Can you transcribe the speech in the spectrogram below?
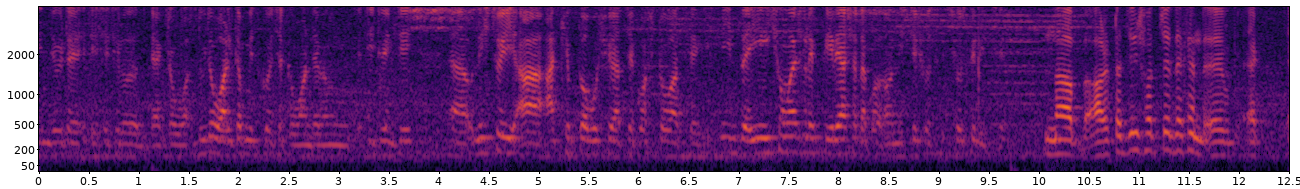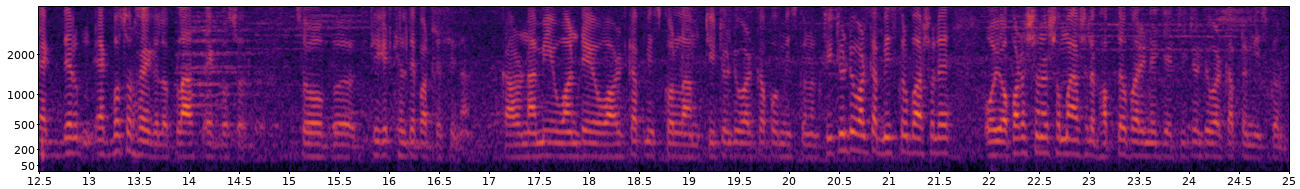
ইঞ্জুরিটা এসেছিল একটা দুইটা ওয়ার্ল্ড কাপ মিস করেছে একটা ওয়ান ডে এবং টি টোয়েন্টি নিশ্চয়ই আক্ষেপ তো অবশ্যই আছে কষ্টও আছে কিন্তু এই- সময় আসলে ফিরে আসাটা নিশ্চয়ই স্বস্তি- দিচ্ছে। না আরেকটা জিনিস হচ্ছে দেখেন এক এক দেড় এক বছর হয়ে গেল প্লাস এক বছর। সো ক্রিকেট খেলতে পারতেছি না। কারণ আমি one day world cup miss করলাম টি টোয়েন্টি ওয়ার্ল্ড কাপও মিস করলাম। T twenty world cup miss করব আসলে ওই অপারেশনের সময় আসলে ভাবতেও পারিনি যে টি টোয়েন্টি ওয়ার্ল্ড কাপটা মিস করব।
